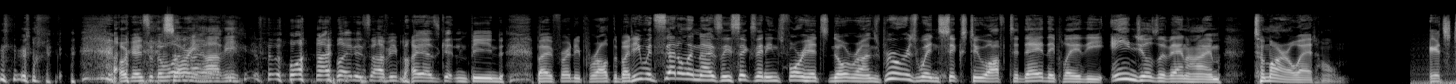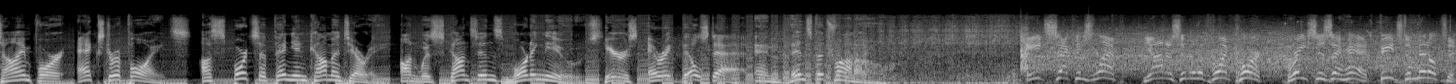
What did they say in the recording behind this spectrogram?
okay, so the one Sorry, highlight, the one highlight is Javi Baez getting beamed by Freddie Peralta, but he would settle in nicely. Six innings, four hits, no runs. Brewers win 6 2 off today. They play the Angels of Anaheim tomorrow at home. It's time for Extra Points, a sports opinion commentary on Wisconsin's morning news. Here's Eric Bilstad and Vince Vitrano. Eight seconds left. Giannis into the front court. Races ahead. Feeds to Middleton.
